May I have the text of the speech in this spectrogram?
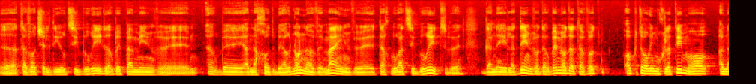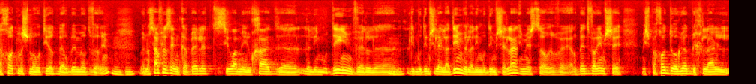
הטבות של דיור ציבורי הרבה פעמים, והרבה הנחות בארנונה ומים ותחבורה ציבורית וגני ילדים ועוד הרבה מאוד הטבות. או פטורים מוחלטים או הנחות משמעותיות בהרבה מאוד דברים. Mm-hmm. בנוסף לזה היא מקבלת סיוע מיוחד אה, ללימודים וללימודים של הילדים וללימודים שלה, אם יש צורך, והרבה דברים שמשפחות דואגיות בכלל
